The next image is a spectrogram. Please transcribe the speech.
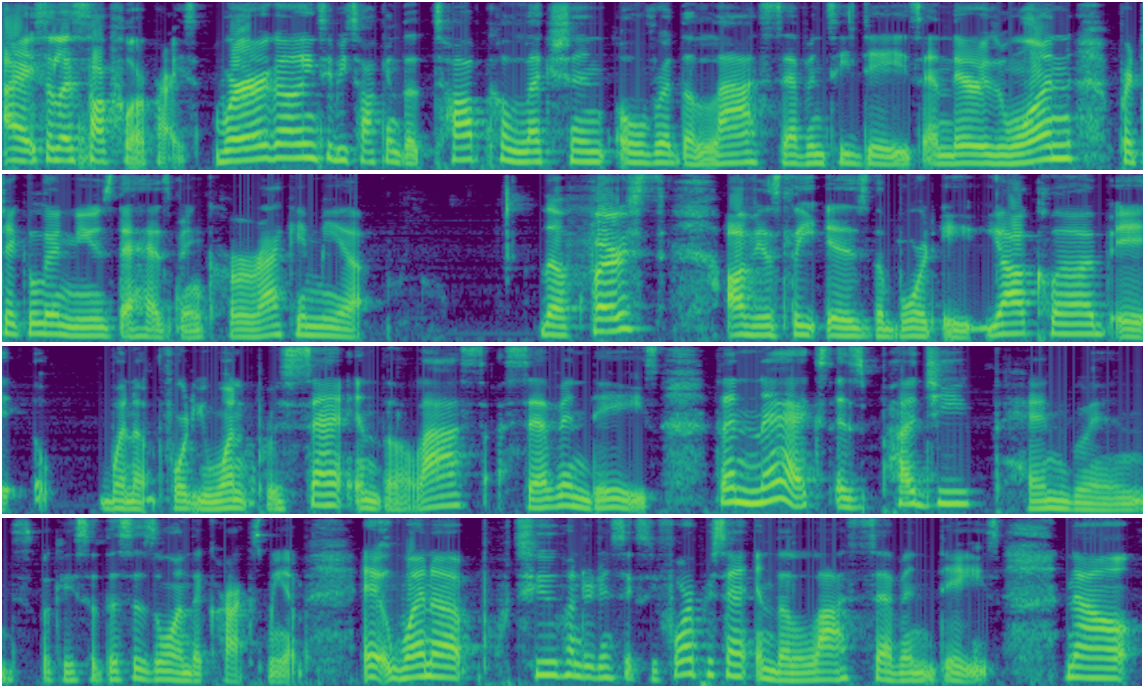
right, so let's talk floor price. We're going to be talking the top collection over the last 70 days. And there is one particular news that has been cracking me up. The first, obviously, is the Bored Ape Yacht Club. It went up 41% in the last seven days. The next is Pudgy Penguins. Okay, so this is the one that cracks me up. It went up 264% in the last seven days. Now,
